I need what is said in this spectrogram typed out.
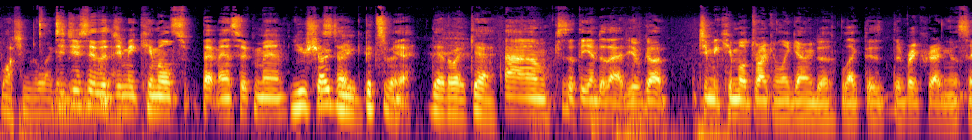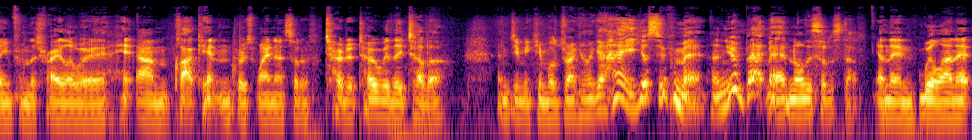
watching the Lego. Did you see the Jimmy Kimmel's Batman Superman? You showed me bits of it Yeah. the other week. Yeah, um, Because at the end of that, you've got Jimmy Kimmel drunkenly going to like the, the recreating the scene from the trailer where um, Clark Kent and Bruce Wayne are sort of toe to toe with each other. And Jimmy Kimmel drunkenly go, "Hey, you're Superman, and you're Batman, and all this sort of stuff." And then Will Arnett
